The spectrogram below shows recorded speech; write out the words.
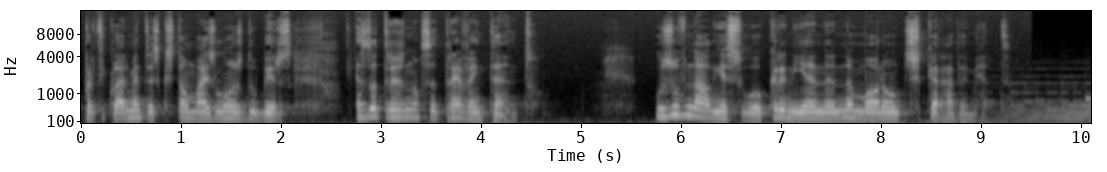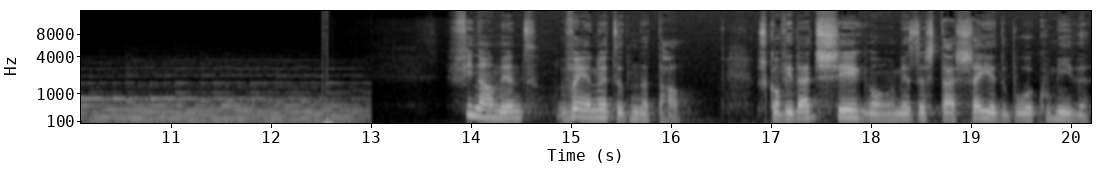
particularmente as que estão mais longe do berço. As outras não se atrevem tanto. O Juvenal e a sua ucraniana namoram descaradamente. Finalmente, vem a noite de Natal. Os convidados chegam, a mesa está cheia de boa comida.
